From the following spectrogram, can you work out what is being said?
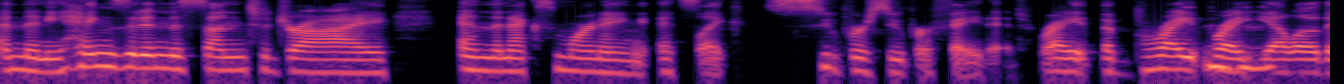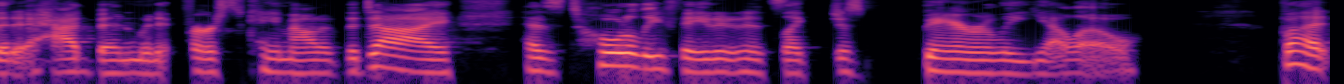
and then he hangs it in the sun to dry and the next morning it's like super super faded right the bright bright mm-hmm. yellow that it had been when it first came out of the dye has totally faded and it's like just barely yellow but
